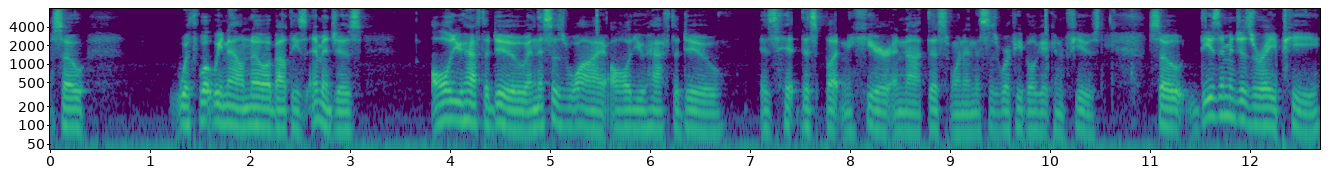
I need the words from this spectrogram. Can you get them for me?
So, with what we now know about these images, all you have to do, and this is why all you have to do is hit this button here and not this one, and this is where people get confused. So, these images are AP,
